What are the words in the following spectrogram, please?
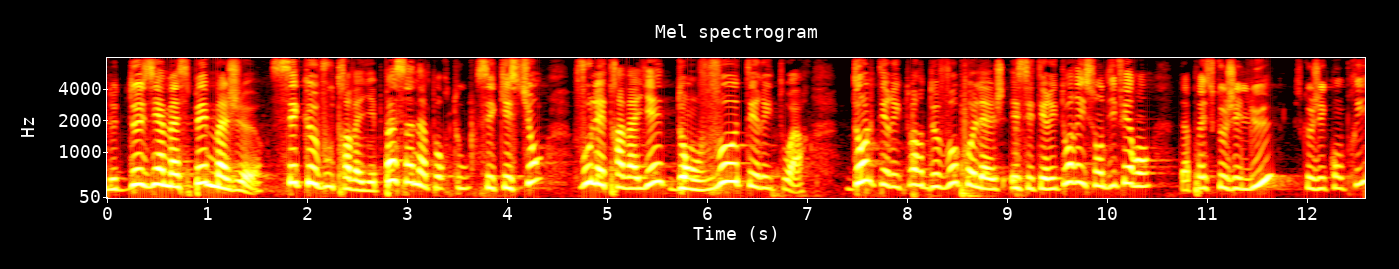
Le deuxième aspect majeur, c'est que vous ne travaillez pas ça n'importe où. Ces questions, vous les travaillez dans vos territoires, dans le territoire de vos collèges. Et ces territoires, ils sont différents. D'après ce que j'ai lu, ce que j'ai compris,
